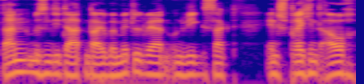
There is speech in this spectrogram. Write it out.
dann müssen die Daten da übermittelt werden und wie gesagt entsprechend auch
